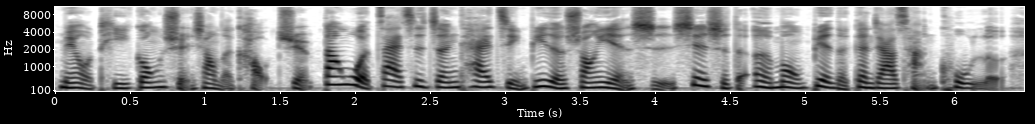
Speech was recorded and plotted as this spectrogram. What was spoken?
没有提供选项的考卷。当我再次睁开紧闭的双眼时，现实的噩梦变得更加残酷了。”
